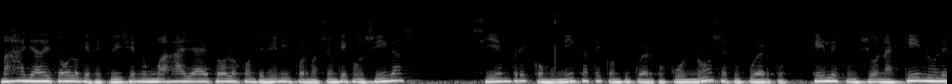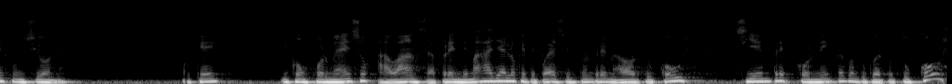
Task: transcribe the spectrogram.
más allá de todo lo que te estoy diciendo, más allá de todos los contenidos e información que consigas, siempre comunícate con tu cuerpo, conoce a tu cuerpo, qué le funciona, qué no le funciona. ¿Ok? Y conforme a eso, avanza, aprende. Más allá de lo que te pueda decir tu entrenador, tu coach, siempre conecta con tu cuerpo. Tu coach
